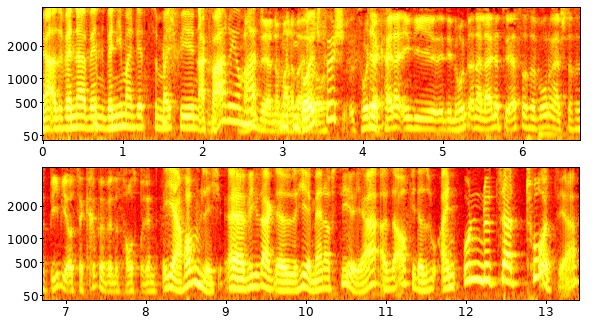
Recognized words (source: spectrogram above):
Ja, also wenn da, wenn, wenn jemand jetzt zum Beispiel ein Aquarium Machen hat ja mit einem Goldfisch. Auch. Es holt ja keiner irgendwie den Hund an alleine zuerst aus der Wohnung, anstatt das Baby aus der Krippe, wenn das Haus brennt. Ja, hoffentlich. Äh, wie gesagt, also hier, Man of Steel, ja. Also auch wieder so ein unnützer Tod, ja.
